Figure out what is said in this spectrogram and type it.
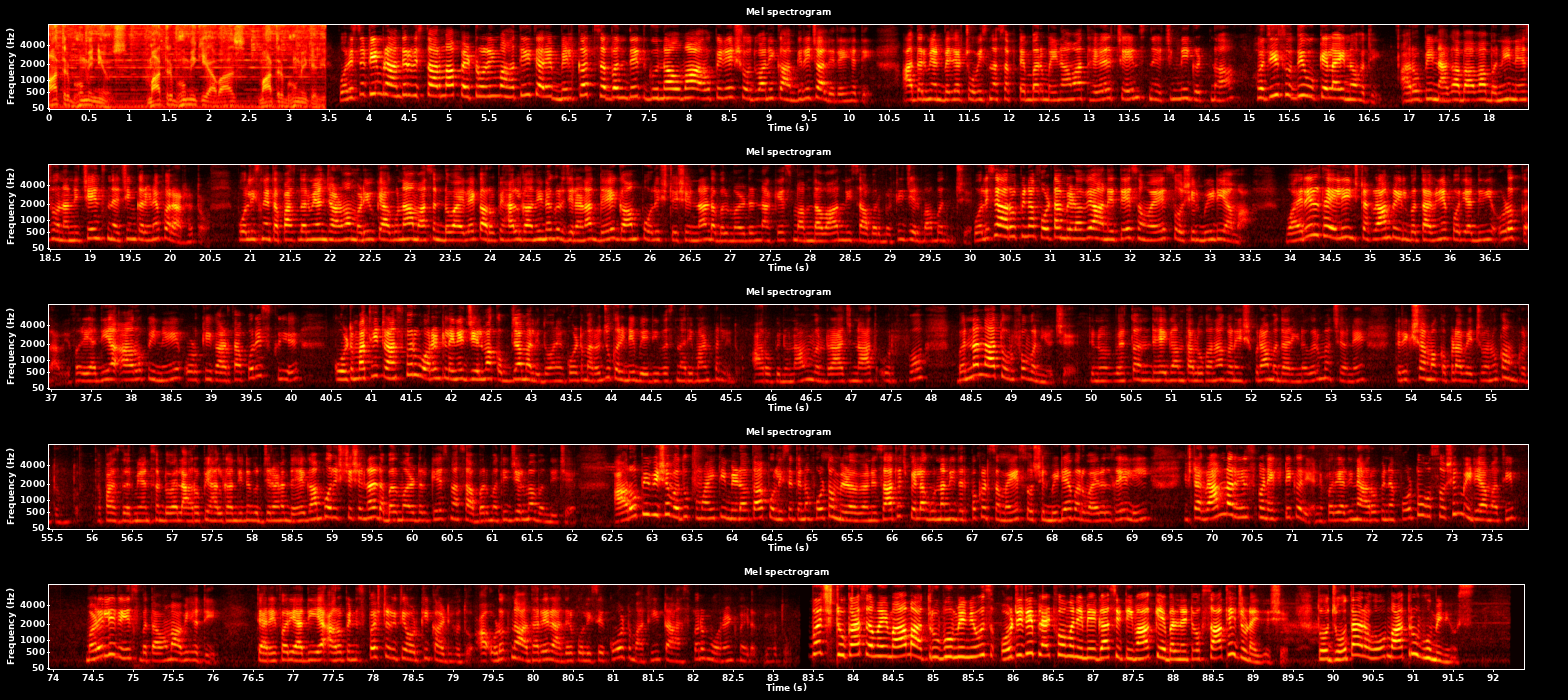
Mathrubhumi news. Mathrubhumi કી આવાજ, માતૃભૂમિ કે લીએ પોલીસની ટીમ રાંદેર વિસ્તારમાં પેટ્રોલિંગમાં હતી ત્યારે મિલકત સંબંધિત ગુનાઓમાં આરોપીને શોધવાની કામગીરી ચાલી રહી હતી. આ દરમિયાન બે હજાર ચોવીસના સપ્ટેમ્બર મહિનામાં થયેલ ચેઇન સ્નેચિંગની ઘટના હજી સુધી ઉકેલાઈ ન હતી. આરોપી નાગાબાવા બનીને સોનાની ચેઇન સ્નેચિંગ કરીને ફરાર હતો. પોલીસને તપાસ દરમિયાન જાણવા મળ્યું કે આ ગુનામાં સંડોવાયેલા એક આરોપી હાલ ગાંધીનગર જિલ્લાના દહેગામ પોલીસ સ્ટેશનના ડબલ મર્ડરના કેસમાં અમદાવાદની સાબરમતી જેલમાં બંધ છે. પોલીસે આરોપીના ફોટા મેળવ્યા અને તે સમયે સોશિયલ મીડિયામાં વાયરલ થયેલી ઇન્સ્ટાગ્રામ રીલ બતાવીને ફરિયાદીની ઓળખ કરાવી. ફરિયાદીએ આરોપીને ઓળખી કાઢતા પોલીસે કોર્ટમાંથી ટ્રાન્સફર વોરંટ લઈને જેલમાં કબજામાં લીધો અને કોર્ટમાં રજૂ કરીને બે દિવસના રિમાન્ડ પર લીધો. આરોપીનું નામ વનરાજ નાથ ઉર્ફ બન્નાનાથ ઉર્ફ વન્યો છે. તેનું વેતન દહેગામ તાલુકાના ગણેશપુરા મદારીનગરમાં છે અને તે રિક્ષામાં કપડાં વેચવાનું કામ કરતો હતો. તપાસ દરમિયાન સંડોવાયેલ આરોપી હાલ ગાંધીનગર જિલ્લાના દહેગામ પોલીસ સ્ટેશનના ડબલ મર્ડર કેસમાં સાબરમતી જેલમાં બંધી છે. આરોપી વિશે વધુ માહિતી મેળવતા પોલીસે તેનો ફોટો મેળવ્યો અને સાથે જ પહેલાં ગુનાની ધરપકડ સમયે સોશિયલ મીડિયા પર વાયરલ થયેલી ઇન્સ્ટાગ્રામના રીલ્સ પણ એકઠી કરી અને ફરિયાદીને આરોપીના ફોટો સોશિયલ મીડિયામાંથી મળેલી રીલ્સ બતાવવામાં આવી હતી. ત્યારે ફરિયાદીએ આરોપીને સ્પષ્ટ રીતે ઓળખી કાઢ્યો હતો. આ ઓળખના આધારે રાંદેર પોલીસે કોર્ટમાંથી ટ્રાન્સફર વોરંટ મેળવ્યું હતું. ખૂબ જ ટૂંકા સમયમાં માતૃભૂમિ ન્યૂઝ ઓટીટી પ્લેટફોર્મ અને મેગા સિટીમાં કેબલ નેટવર્ક સાથે જોડાઈ જશે. તો જોતા રહો માતૃભૂમિ ન્યૂઝ.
